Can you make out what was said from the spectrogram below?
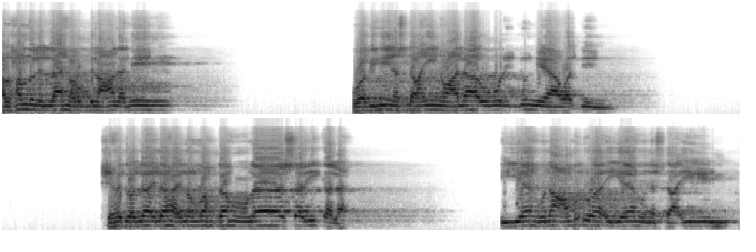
alhamdulillah rabbil alamin. Wabihi nasta'inu ala umuri dunya wa din. أشهد أن لا إله إلا الله وحده لا شريك له إياه نعبد وإياه نستعين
